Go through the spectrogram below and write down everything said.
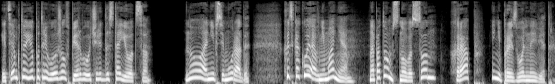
и тем, кто ее потревожил, в первую очередь достается. Но они всему рады. Хоть какое, а внимание, а потом снова сон, храп и непроизвольные ветры.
